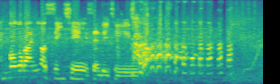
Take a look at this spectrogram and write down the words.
햄버거가 아니었어 스위치 샌드위치입니다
